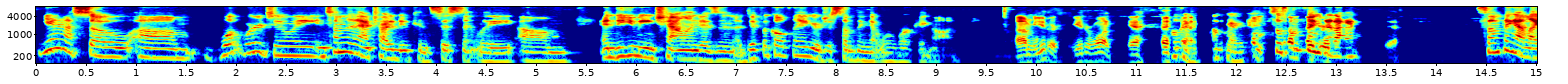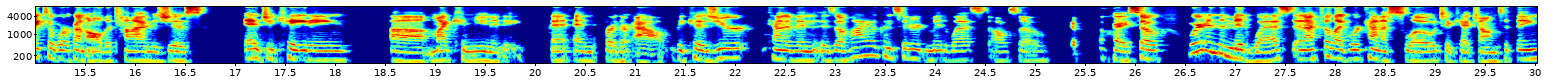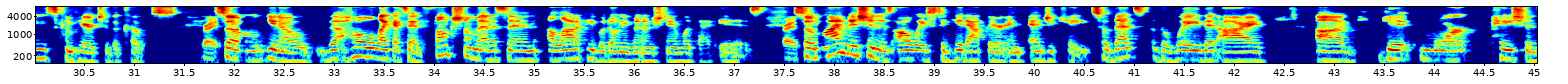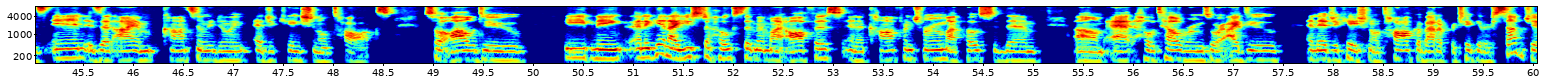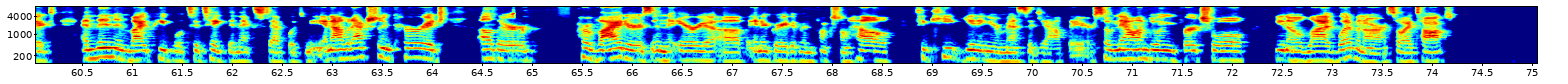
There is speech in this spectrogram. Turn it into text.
Yeah so um, what we're doing and something that i try to do consistently um, and do you mean challenge as in a difficult thing or just something that we're working on? Um either either one yeah. Okay okay. So something that i yeah. something i like to work on all the time is just educating uh, my community and, and, further out because you're kind of in is ohio considered midwest also? Yep. okay so we're in the midwest and i feel like we're kind of slow to catch on to things compared to the coast right so you know the whole like i said functional medicine a lot of people don't even understand what that is right. so my mission is always to get out there and educate so that's the way that i uh, get more patients in is that I am constantly doing educational talks. So I'll do evening, and again, I used to host them in my office in a conference room. I posted them um, at hotel rooms where I do an educational talk about a particular subject and then invite people to take the next step with me. And I would actually encourage other providers in the area of integrative and functional health to keep getting your message out there. So now I'm doing virtual, you know, live webinars. So I talked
